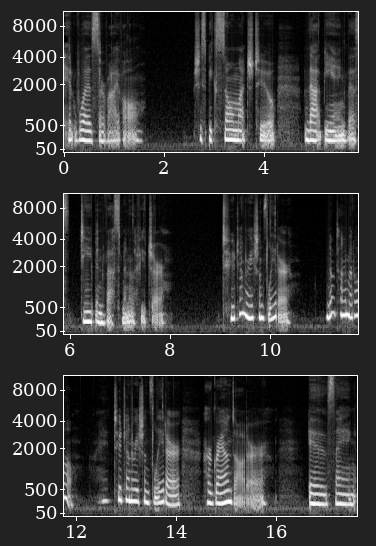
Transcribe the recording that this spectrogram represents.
it was survival. She speaks so much to that being this deep investment in the future. Two generations later, no time at all. Right? Two generations later, her granddaughter is saying,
